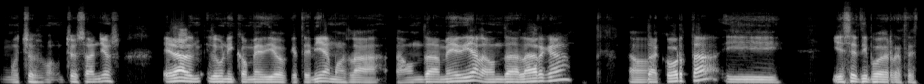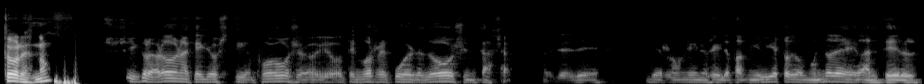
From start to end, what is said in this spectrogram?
muchos, muchos años, era el, único medio que teníamos, la, onda media, la onda larga, la onda corta y, ese tipo de receptores, ¿no? Sí, claro, en aquellos tiempos yo tengo recuerdos en casa de, de, reuniones y de familia, todo el mundo delante del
